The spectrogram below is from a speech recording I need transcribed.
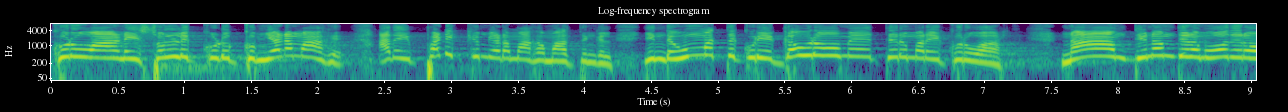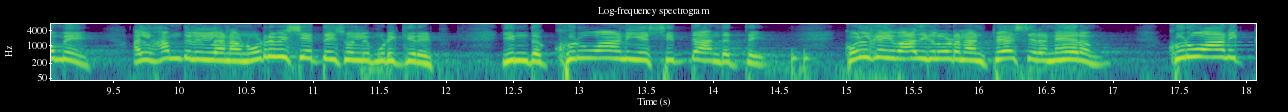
குருவானை சொல்லிக் கொடுக்கும் இடமாக அதை படிக்கும் இடமாக மாற்றுங்கள் இந்த உம்மத்துக்குரிய கௌரவமே திருமறை கூறுவார் நாம் தினம் தினம் ஓதுறோமே அல்ஹம்துல்லா நான் ஒரு விஷயத்தை சொல்லி முடிக்கிறேன். இந்த குருவானிய சித்தாந்தத்தை கொள்கைவாதிகளோடு நான் பேசுகிற நேரம் குர்ஆனிக்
